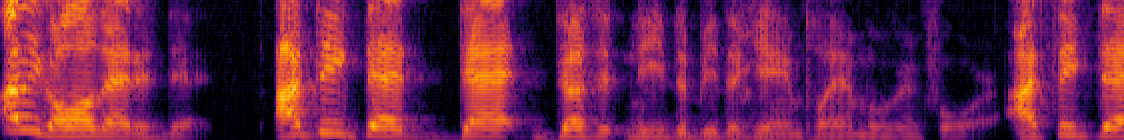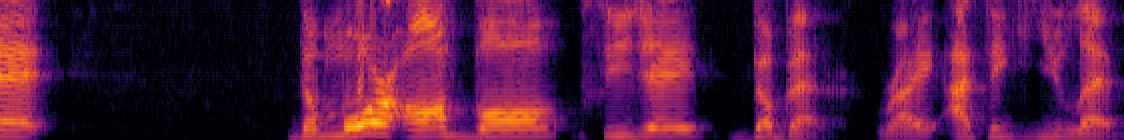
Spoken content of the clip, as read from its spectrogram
I think all that is dead. I think that that doesn't need to be the game plan moving forward. I think that the more off ball CJ, the better, right? I think you let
